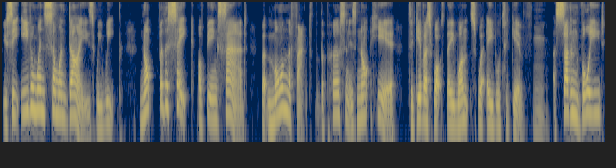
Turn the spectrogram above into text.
You see, even when someone dies, we weep, not for the sake of being sad, but mourn the fact that the person is not here to give us what they once were able to give. Hmm. A sudden void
